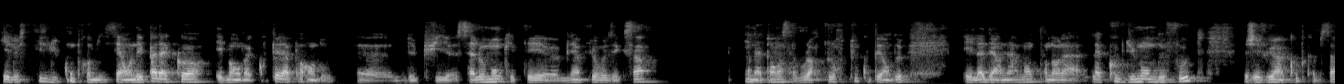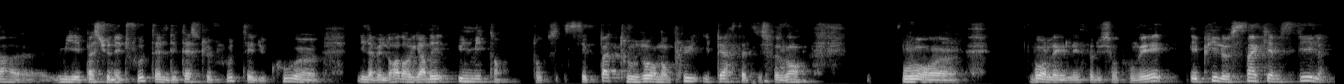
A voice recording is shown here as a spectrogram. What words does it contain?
qui est le style du compromis. C'est on n'est pas d'accord, et ben on va couper la part en deux. Euh, depuis Salomon qui était euh, bien plus rusé que ça, on a tendance à vouloir toujours tout couper en deux. Et là, dernièrement, pendant la, Coupe du Monde de foot, j'ai vu un couple comme ça. Euh, lui est passionné de foot, elle déteste le foot, et du coup, euh, il avait le droit de regarder une mi-temps. Donc, c'est pas toujours non plus hyper satisfaisant pour euh, pour les solutions trouvées. Et puis, le cinquième style,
